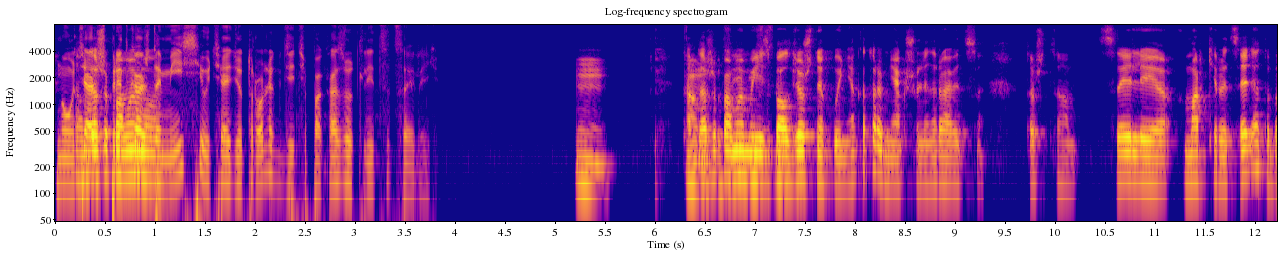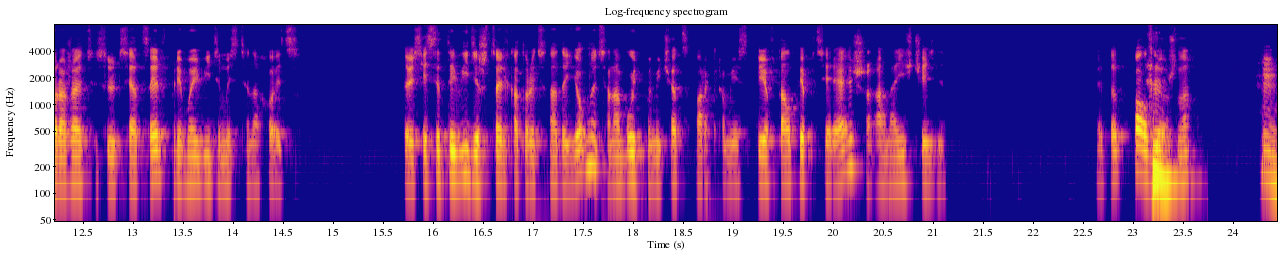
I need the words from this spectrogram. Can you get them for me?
Ну, у Там тебя даже, же перед по-моему- каждой миссией у тебя идет ролик, где тебе показывают лица целей. М. Там ну, даже, по-моему, есть балдежная хуйня, которая мне actually нравится. То, что цели, маркеры цели отображаются, если у тебя цель в прямой видимости находится. То есть, если ты видишь цель, которую тебе надо ёбнуть, она будет помечаться маркером. Если ты ее в толпе потеряешь, она исчезнет. Это балдежно. Хм,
